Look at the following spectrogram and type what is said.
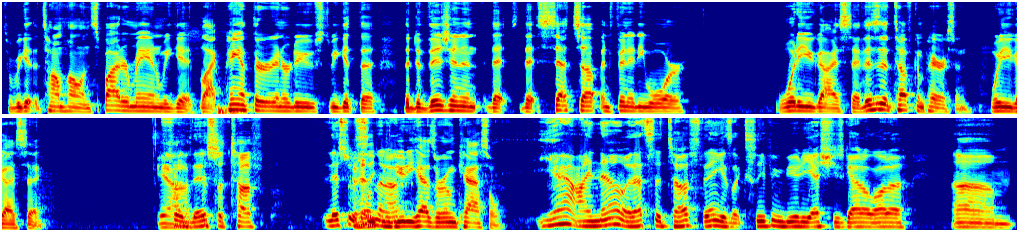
so we get the Tom Holland Spider-Man, we get Black Panther introduced, we get the the division that that sets up Infinity War. What do you guys say? This is a tough comparison. What do you guys say? Yeah, For this- a tough. This was Sleeping I, Beauty has her own castle. Yeah, I know. That's the tough thing. Is like Sleeping Beauty. Yes, she's got a lot of um,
